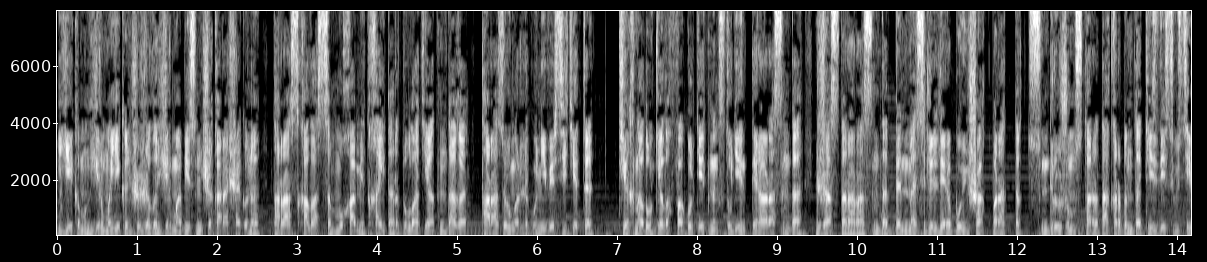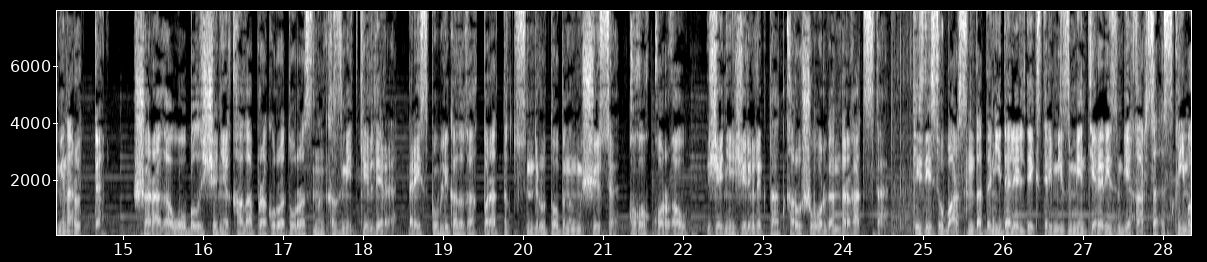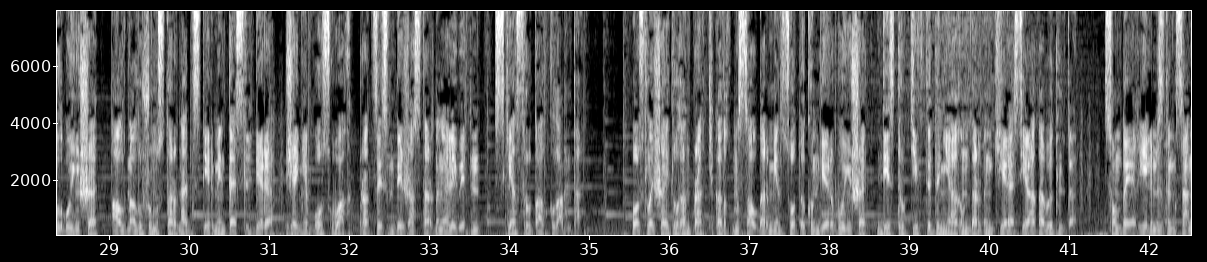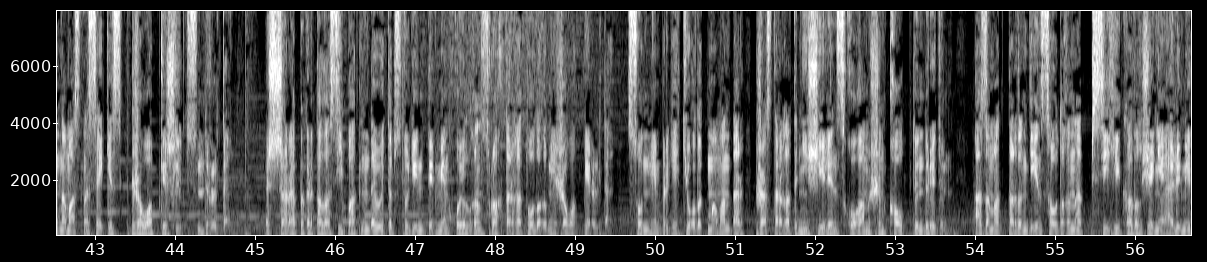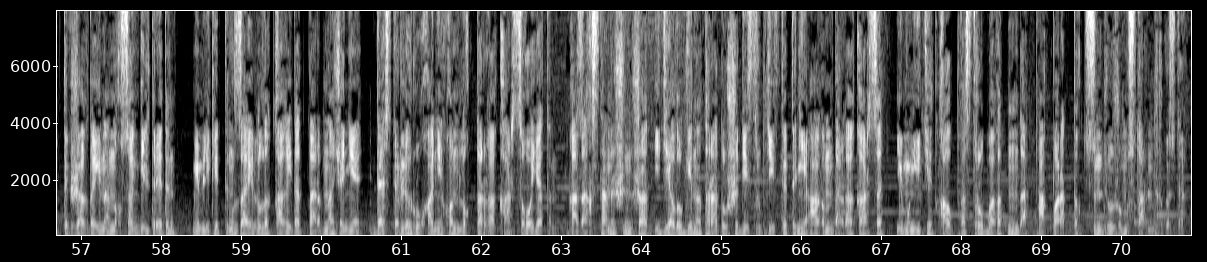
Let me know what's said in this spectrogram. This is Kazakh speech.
2022 жылы 25 қараша күні тараз қаласы мұхаммед хайдар дулати атындағы тараз өңірлік университеті технологиялық факультетінің студенттері арасында жастар арасында дін мәселелері бойынша ақпараттық түсіндіру жұмыстары тақырыбында кездесу семинар өтті. Шараға облыс және қала прокуратурасының қызметкерлері республикалық ақпараттық түсіндіру тобының мүшесі құқық қорғау және жергілікті атқарушы органдар қатысты. Кездесу барысында діни дәлелді экстремизм мен терроризмге қарсы іс-қимыл бойынша алдын алу жұмыстарының әдістері мен тәсілдері және бос уақыт процесінде жастардың әлеуетін іске асыру талқыланды. Осылайша айтылған практикалық мысалдар мен сот үкімдері бойынша деструктивті діни ағымдардың кері әсері атап өтілді. Сондай ақ еліміздің заңнамасына сәйкес жауапкершілік түсіндірілді. Іс шара пікірталас сипатында өтіп студенттермен қойылған сұрақтарға толығымен жауап берілді. Сонымен бірге теолог мамандар жастарға діни шиеленіс қоғам үшін қауіп төндіретін азаматтардың денсаулығына психикалық және әлеуметтік жағдайына нұқсан келтіретін мемлекеттің зайырлы қағидаттарына және дәстүрлі рухани құндылықтарға қарсы қоятын қазақстан үшін жат идеологияны таратушы деструктивті діни ағымдарға қарсы иммунитет қалыптастыру бағытында ақпараттық түсіндіру жұмыстарын жүргізді.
